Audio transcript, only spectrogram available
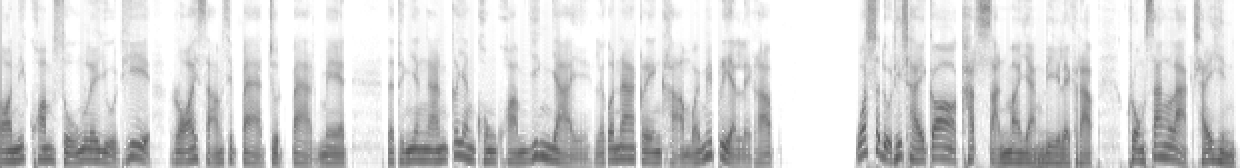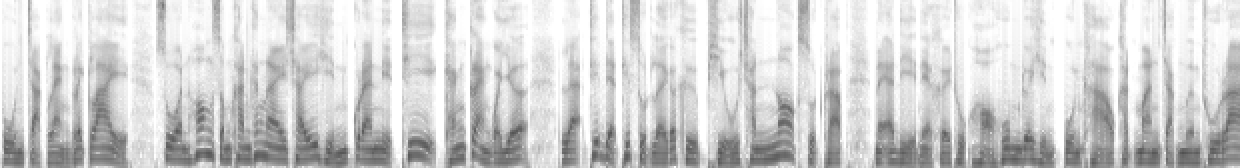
ตอนนี้ความสูงเลยอยู่ที่ 138.8 เมตร แต่ถึงอย่างนั้นก็ยังคงความยิ่งใหญ่ แล้วก็น่าเกรงขามไว้ไม่เปลี่ยนเลยครับ วัสดุที่ใช้ก็คัดสรรมาอย่างดีเลยครับ โครงสร้างหลักใช้หินปูนจากแหล่งใกล้ๆ ส่วนห้องสำคัญข้างในใช้หินแกรนิตที่แข็งแกร่งกว่าเยอะ และที่เด็ดที่สุดเลยก็คือผิวชั้นนอกสุดครับ ในอดีตเนี่ยเคยถูกห่อหุ้มด้วยหินปูนขาวขัดมันจากเมืองทูรา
